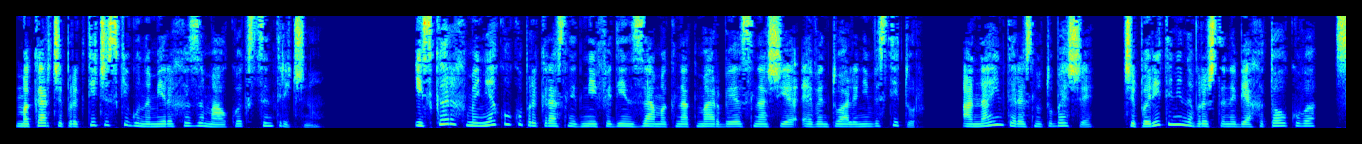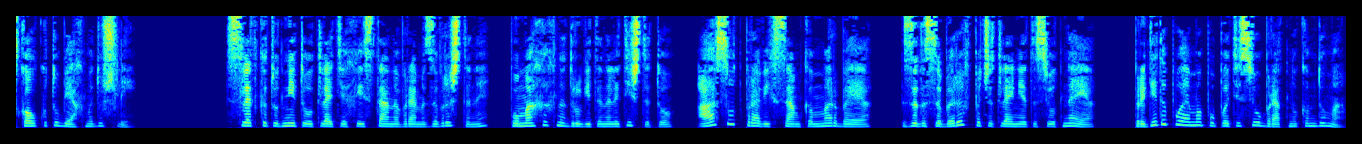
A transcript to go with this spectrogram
макар че практически го намираха за малко ексцентрично. Изкарахме няколко прекрасни дни в един замък над Марбея с нашия евентуален инвеститор, а най-интересното беше, че парите ни на връщане бяха толкова, сколкото бяхме дошли. След като дните отлетяха и стана време за връщане, помахах на другите на летището, а аз се отправих сам към Марбея, за да събера впечатленията си от нея, преди да поема по пътя си обратно към дома.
